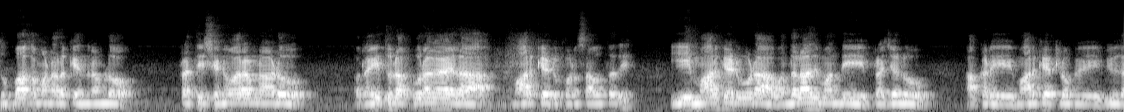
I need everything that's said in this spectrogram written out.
దుబ్బాక మండల కేంద్రంలో ప్రతి శనివారం నాడు రైతుల కూరగాయల మార్కెట్ కొనసాగుతుంది. ఈ మార్కెట్ కూడా వందలాది మంది ప్రజలు అక్కడి మార్కెట్లోకి వివిధ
